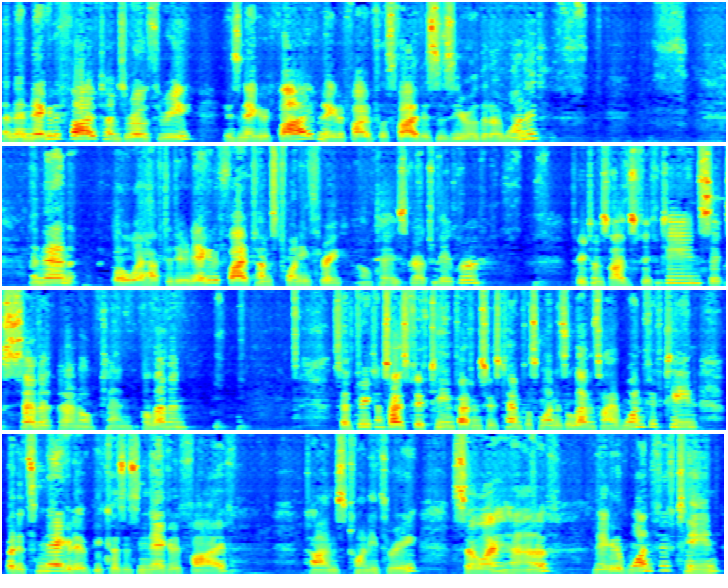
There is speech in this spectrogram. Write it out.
And then negative 5 times row 3 is negative 5. Negative 5 plus 5 is the 0 that I wanted. And then, oh, I have to do negative 5 times 23. Okay, scratch paper. 3 times 5 is 15. 6, 7, uh, no, 10, 11. So 3 times 5 is 15, 5 times 2 is 10, plus 1 is 11. So I have 115, but it's negative because it's negative 5 times 23. So I have negative 115,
